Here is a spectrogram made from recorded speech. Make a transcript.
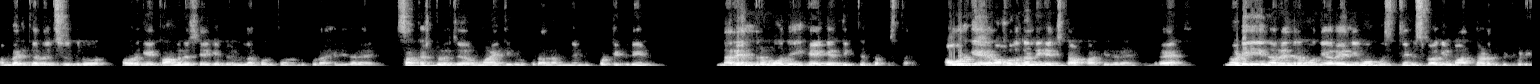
ಅಂಬೇಡ್ಕರ್ ರಚಿಸಿದ್ರು, ಅವರಿಗೆ ಕಾಂಗ್ರೆಸ್ ಹೇಗೆ ಬೆಂಬಲ ಕೊಡ್ತು ಅನ್ನೋದು ಕೂಡ ಹೇಳಿದ್ದಾರೆ. ಸಾಕಷ್ಟು ಮಾಹಿತಿಗಳು ಕೂಡ ನಮ್ ನಿಮ್ಗೆ ಕೊಟ್ಟಿದ್ರಿ ನರೇಂದ್ರ ಮೋದಿ ಹೇಗೆ ದಿಕ್ಕು ತಪ್ಪಿಸ್ತಾರೆ? ಅವ್ರಿಗೆ ರಾಹುಲ್ ಗಾಂಧಿ ಹೇಗೆ ಸ್ಟಾಪ್ ಹಾಕಿದ್ದಾರೆ ಅಂತಂದ್ರೆ, ನೋಡಿ ನರೇಂದ್ರ ಮೋದಿ ಅವರೇ, ನೀವು ಮುಸ್ಲಿಮ್ಸ್ ಬಗ್ಗೆ ಮಾತನಾಡೋದು ಬಿಟ್ಬಿಡಿ.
